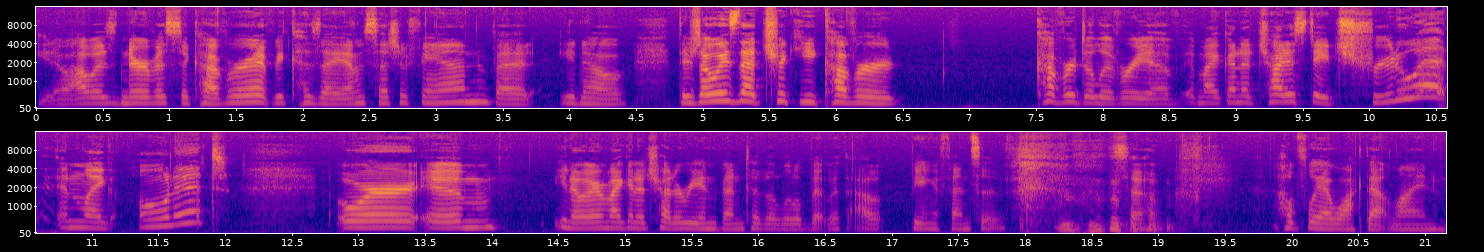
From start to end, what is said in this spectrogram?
you know I was nervous to cover it because I am such a fan but you know there's always that tricky cover cover delivery of am I going to try to stay true to it and like own it or am you know, or am I going to try to reinvent it a little bit without being offensive? so hopefully I walk that line.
